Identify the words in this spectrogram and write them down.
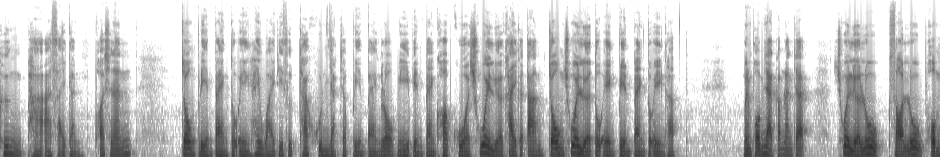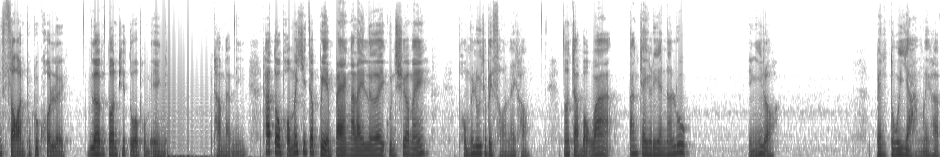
พึ่งพาอาศัยกัน เพราะฉะนั้นจงเปลี่ยนแปลงตัวเองให้ไวที่สุด ถ้าคุณอยากจะเปลี่ยนแปลงโลกนี้ เปลี่ยนแปลงครอบครัว ช่วยเหลือใครก็ตาม จงช่วยเหลือตัวเอง เปลี่ยนแปลงตัวเองครับ เหมือนผมอยากกำลังจะช่วยเหลือลูก สอนลูก ผมสอนทุกๆ คนเลย เริ่มต้นที่ตัวผมเองเนี่ยทำแบบนี้ ถ้าตัวผมไม่คิดจะเปลี่ยนแปลงอะไรเลย คุณเชื่อไหม ผมไม่รู้จะไปสอนอะไรเขา นอกจากบอกว่าตั้งใจเรียนนะลูก อย่างนี้เหรอ เป็นตัวอย่างเลยครับ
